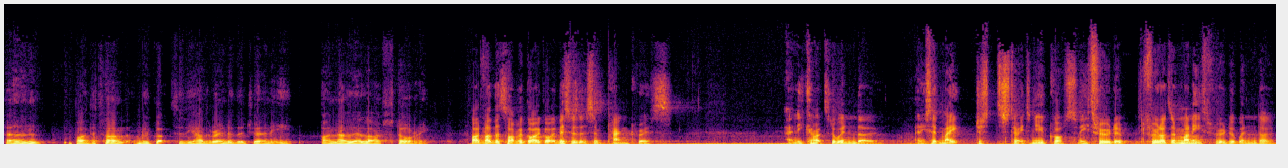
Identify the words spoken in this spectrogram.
And by the time that we've got to the other end of the journey, I know their life story. Another time, a guy got, in this was at St Pancras, and he came up to the window and he said, Mate, just, just take me to New Cross. And he threw, the, threw loads of money through the window.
